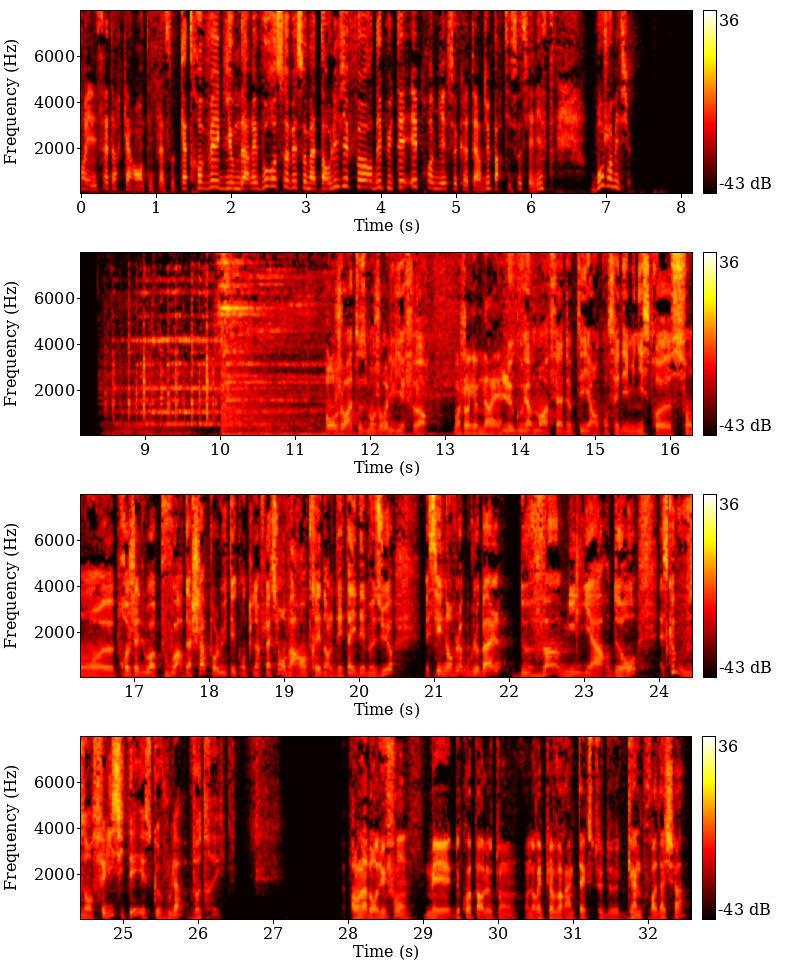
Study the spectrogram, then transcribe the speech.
l'instant, il est 7h40 et place au 4V. Guillaume Daré, vous recevez ce matin Olivier Faure, député et premier secrétaire du Parti Socialiste. Bonjour messieurs. Bonjour à tous, bonjour Olivier Faure. Bonjour Guillaume Daré. Le gouvernement a fait adopter hier en Conseil des ministres son euh, projet de loi pouvoir d'achat pour lutter contre l'inflation. On va rentrer dans le détail des mesures, mais c'est une enveloppe globale de 20 milliards d'euros. Est-ce que vous vous en félicitez? Est-ce que vous la voterez? Parlons d'abord du fond. Mais de quoi parle-t-on? On aurait pu avoir un texte de gain de pouvoir d'achat.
